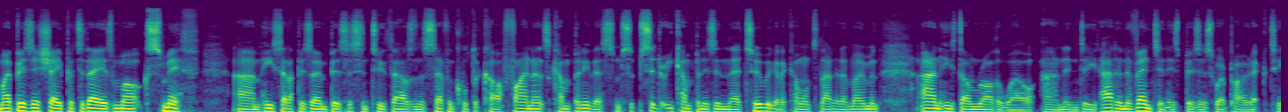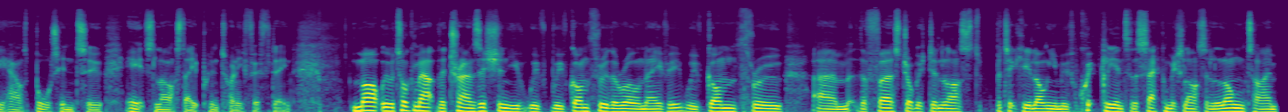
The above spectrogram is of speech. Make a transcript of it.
My business shaper today is Mark Smith. Um, he set up his own business in 2007 called the Car Finance Company. There's some subsidiary companies in there too. We're going to come on to that in a moment. And he's done rather well and indeed had an event in his business where private equity house bought into it last April in 2015. Mark, we were talking about the transition. You've, we've we've gone through the Royal Navy. We've gone through um, the first job, which didn't last particularly long. You moved quickly into the second, which lasted a long time,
